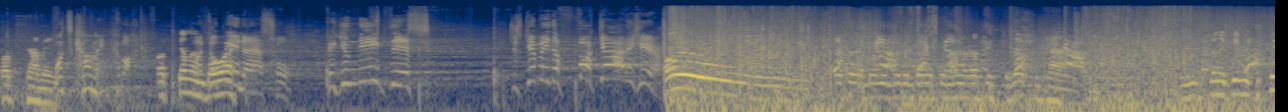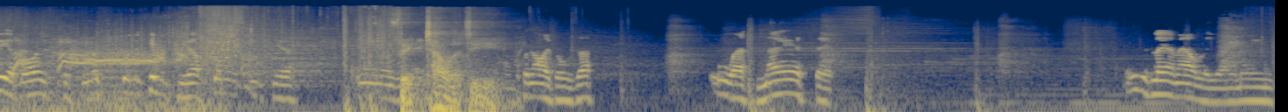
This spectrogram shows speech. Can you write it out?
What's coming? What's coming? Come on. What's Come coming, on, don't be an asshole. Okay, you need this. Just get me the fuck out of here. Oh! That's what I'm going to do. Now that's his selection time. He's gonna give it to you, boys. He's gonna give it to you. Gonna give it to you. Fatality. Ooh, some eyeballs, huh? Oh, that's nasty. You just let him out, Leo. I mean,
